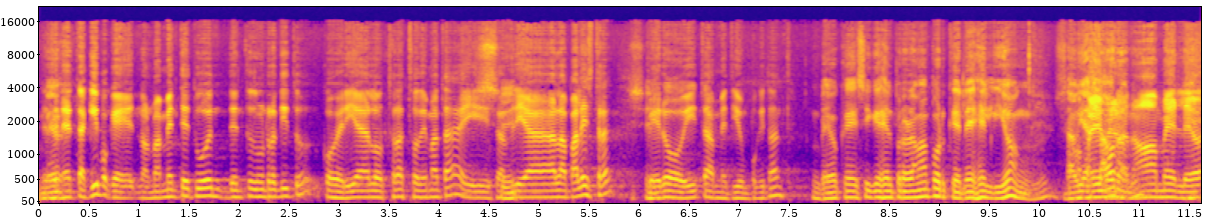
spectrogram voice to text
de Me- tenerte aquí, porque normalmente tú en- dentro de un ratito cogerías los trastos de matar y Sí. saldrías a la palestra, pero hoy te has metido un poquito antes. Veo que sigues el programa porque lees el guion. ¿eh? Sabías hombre, la hora, ¿no? No, hombre, Leo,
